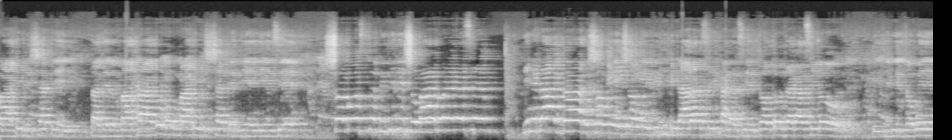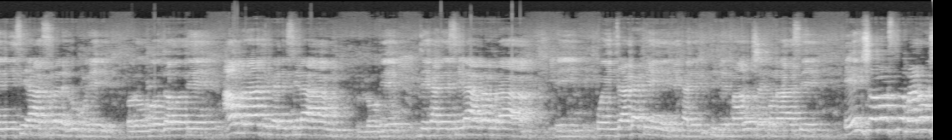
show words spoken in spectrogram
মাটির সাথে, তাদের মাথাগুলো মাটির সাথে দিয়ে দিয়েছে। সমস্ত পৃথিবী সমান হয়ে গেছে। তিনি ডাক দেওয়ার সঙ্গে সঙ্গে পৃথিবীর আনাচে খানাচে যত জায়গা ছিল, পৃথিবীর জমির নিচে, আসমানের উপরে, রোহ জগতে আমরা যেখানে ছিলাম লোহে যেখানে ছিলাম আমরা, এই ওই জায়গাতে যেখানে পৃথিবীর মানুষ এখন আছে এই সমস্ত মানুষ,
